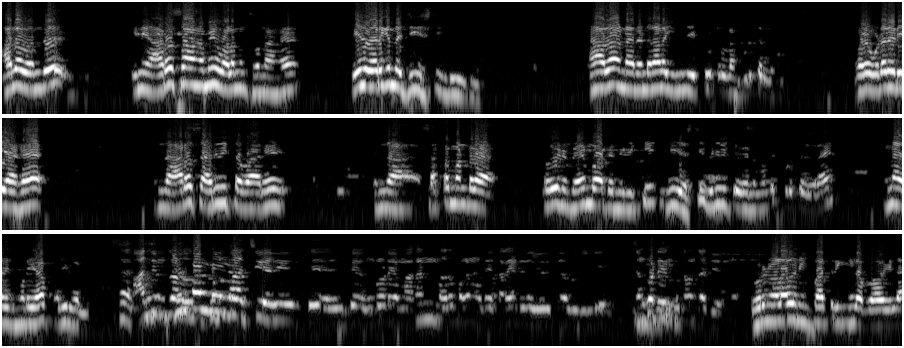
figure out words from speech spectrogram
அதை வந்து இனி அரசாங்கமே வழங்குன்னு சொன்னாங்க. இது வரைக்கும் இந்த ஜிஎஸ்டி விடுவிக்கணும் அதான் நான் ரெண்டு நாளைக்கு இந்திய கூட்டுறவு நான் கொடுத்துருக்கேன். உட- உடனடியாக இந்த அரசு அறிவித்தவாறு இந்த சட்டமன்ற தொகுதி மேம்பாட்டு நிதிக்கு ஜிஎஸ்டி விடுவிக்க வேண்டும் என்று கொடுத்திருக்கிறேன். இன்னும் அதுக்கு முறையாக பதிவு பண்ணல. அதிமுக ல குடும்ப ஆட்சி அது இருக்கு இருக்கு. உங்களுடைய மகன் மருமகனுடைய தலையீடுகள் இருக்கு அப்படின்னு சொல்லி செங்கோட்டையன் குற்றம் சாட்டி ஒரு நாளாவது நீங்க பாத்திருக்கீங்களா கோவையில?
